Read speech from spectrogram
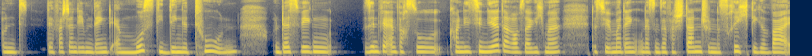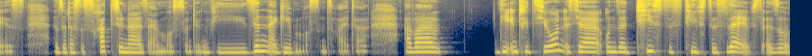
Und der Verstand eben denkt, er muss die Dinge tun. Und deswegen sind wir einfach so konditioniert darauf, sage ich mal, dass wir immer denken, dass unser Verstand schon das Richtige weiß. Also, dass es rational sein muss und irgendwie Sinn ergeben muss und so weiter. Aber die Intuition ist ja unser tiefstes, tiefstes Selbst. Also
